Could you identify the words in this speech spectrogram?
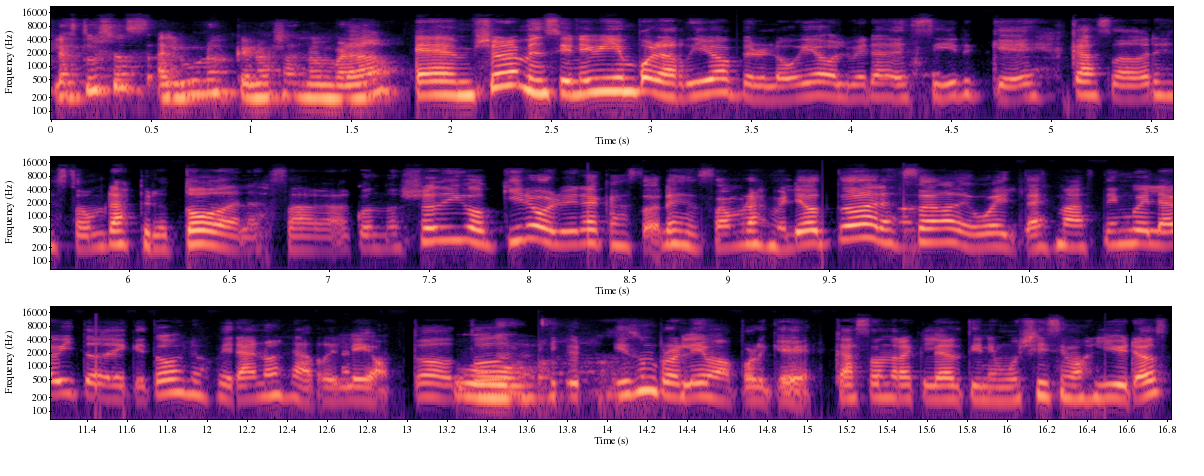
¿Los tuyos, algunos que no hayas nombrado? Em, yo lo mencioné bien por arriba, pero lo voy a volver a decir, que es Cazadores de Sombras, pero toda la saga. Cuando yo digo quiero volver a Cazadores de Sombras, me leo toda la saga de vuelta. Es más, tengo el hábito de que todos los veranos la releo. Todo, todos los libros. Y es un problema porque Cassandra Clare tiene muchísimos libros.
